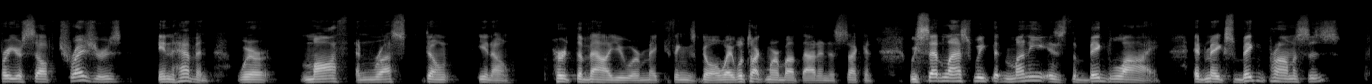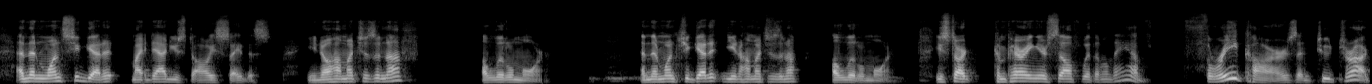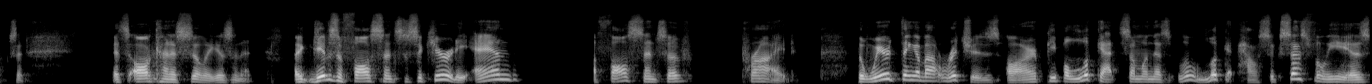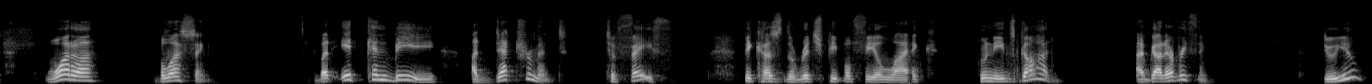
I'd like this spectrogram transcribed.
for yourself treasures in heaven where moth and rust don't, you know, hurt the value or make things go away. We'll talk more about that in a second. We said last week that money is the big lie. It makes big promises. And then once you get it, my dad used to always say this you know how much is enough? A little more. And then once you get it, you know how much is enough? A little more. You start comparing yourself with them. Well, they have three cars and two trucks. It's all kind of silly, isn't it? It gives a false sense of security and a false sense of pride. The weird thing about riches are people look at someone that's, oh, look at how successful he is. What a blessing. But it can be a detriment to faith because the rich people feel like, who needs God? I've got everything. Do you?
